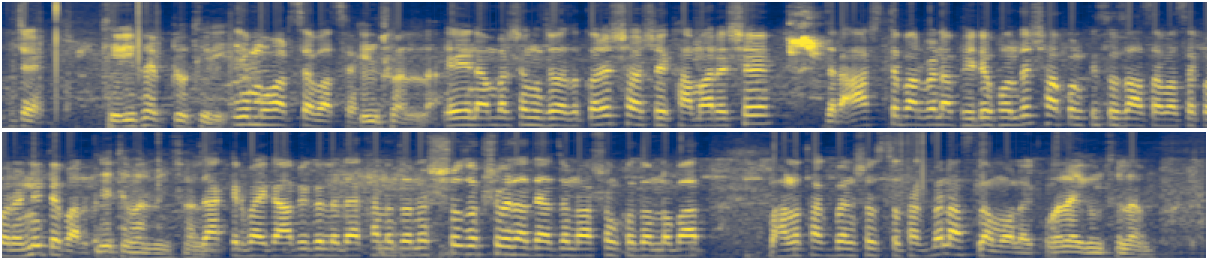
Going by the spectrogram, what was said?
Three five two three. এই হোয়াটসঅ্যাপ আছে। ইনশাল্লাহ। এই নাম্বার সঙ্গে যোগাযোগ করে সরাসরি খামার এসে যারা আসতে পারবে না ভিডিও ফোন দিয়ে সকল কিছু যাচা বাচা করে নিতে পারবে। নিতে ইনশাল্লাহ। জাকির ভাই গাবিগুলো দেখানোর জন্য সুযোগ সুবিধা দেওয়ার জন্য অসংখ্য ধন্যবাদ। ভালো থাকবেন সুস্থ থাকবেন। আসসালামু আলাইকুম। ওয়ালাইকুম সালাম।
